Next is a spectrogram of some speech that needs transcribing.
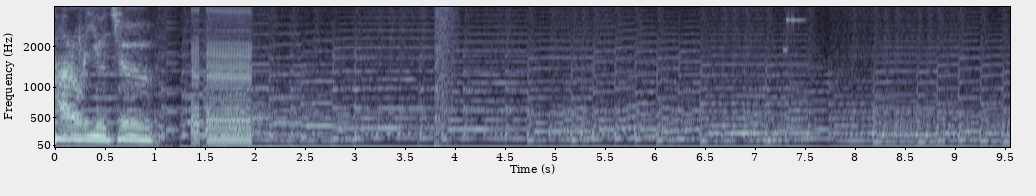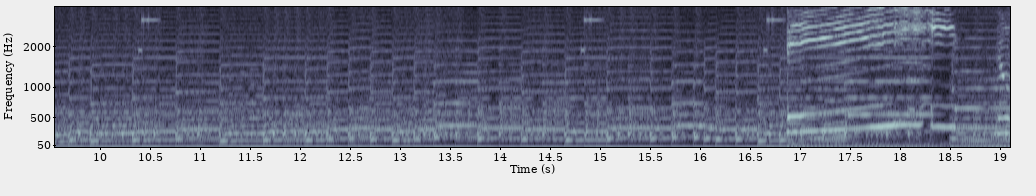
ハロー YouTube. えーどう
